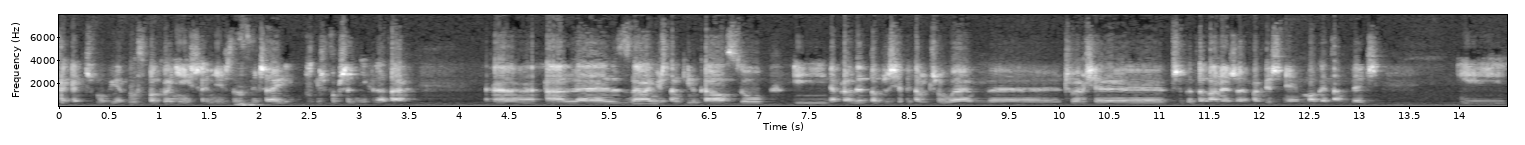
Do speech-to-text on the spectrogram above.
tak jak już mówiłem, był spokojniejszy niż zazwyczaj, niż w poprzednich latach. E, Ale znałem już tam kilka osób i naprawdę dobrze się tam czułem. E, Czułem się przygotowany, że faktycznie mogę tam być i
